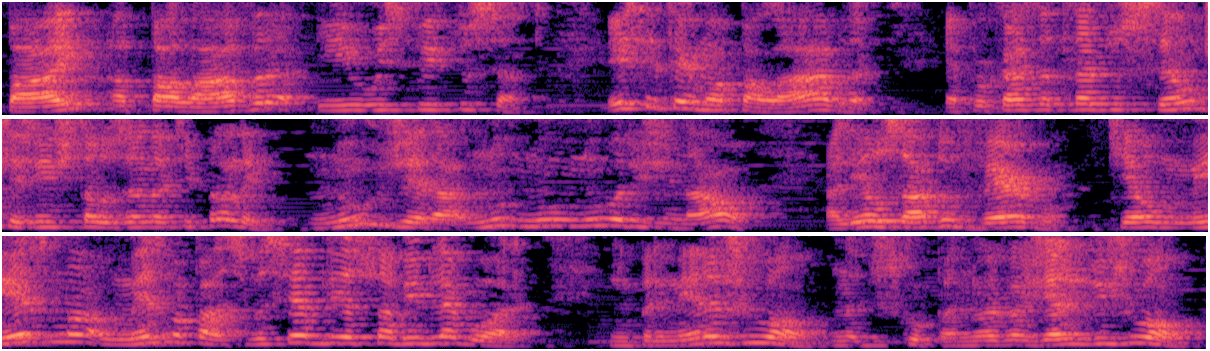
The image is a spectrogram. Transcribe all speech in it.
Pai, a palavra e o Espírito Santo. Esse termo a palavra é por causa da tradução que a gente está usando aqui para ler. No geral, no, no, no original, ali é usado o verbo, que é o mesmo, o mesmo palavra. Se você abrir a sua Bíblia agora, em 1 João, no- desculpa, no Evangelho de João,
